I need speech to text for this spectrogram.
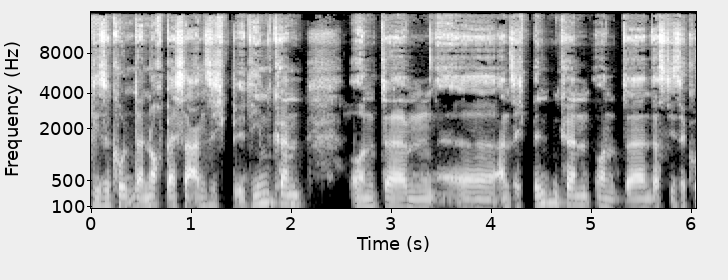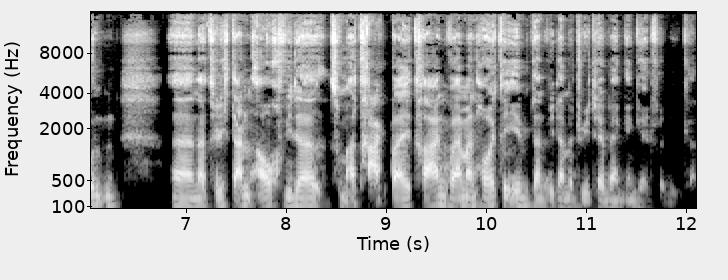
diese Kunden dann noch besser an sich bedienen können und ähm, äh, an sich binden können und äh, dass diese Kunden äh, natürlich dann auch wieder zum Ertrag beitragen, weil man heute eben dann wieder mit Retail Banking Geld verdienen kann.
